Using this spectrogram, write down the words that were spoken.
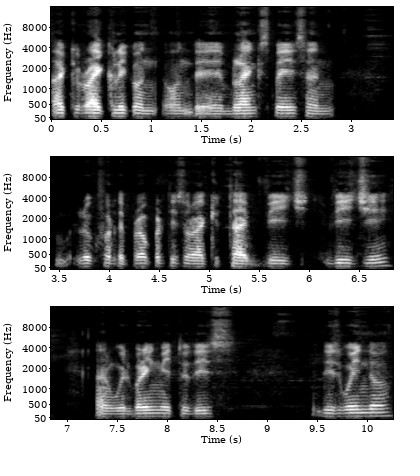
I could right click on, on the blank space and look for the properties or I could type VG, VG and will bring me to this this window.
